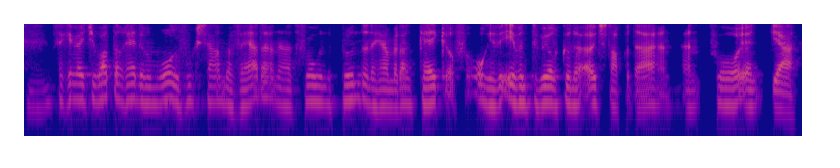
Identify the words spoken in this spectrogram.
Mm. Ik zeg, weet je wat, dan rijden we morgen vroeg samen verder naar het volgende punt. En dan gaan we dan kijken of we eventueel kunnen uitstappen daar. En, en voor, ja,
